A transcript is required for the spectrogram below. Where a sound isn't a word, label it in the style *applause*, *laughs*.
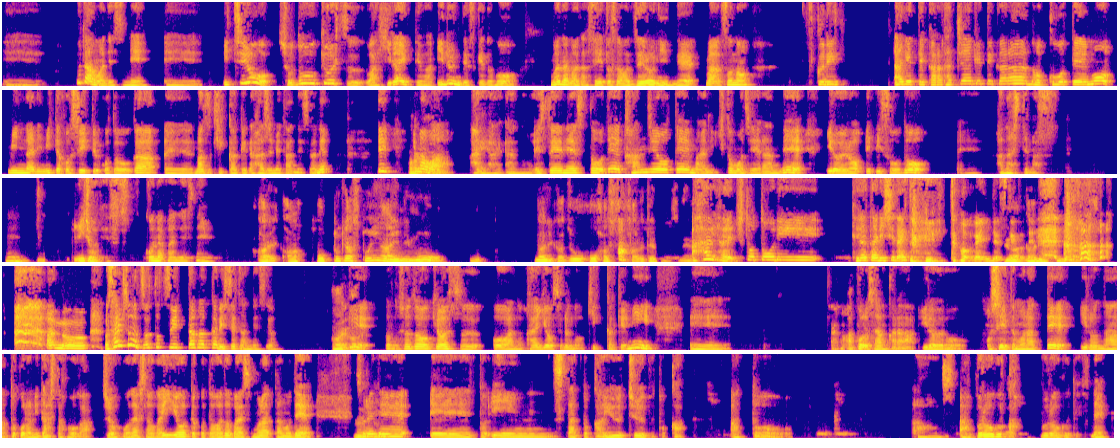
えー普段はですね、えー一応、書道教室は開いてはいるんですけども、まだまだ生徒さんは0人で、まあ、その、作り上げてから、立ち上げてからの工程もみんなに見てほしいということが、えーまずきっかけで始めたんですよね。で、今は、はいはい、あの、SNS 等で漢字をテーマに一文字選んで、いろいろエピソードを、えー話してます。うん。以上です。こんな感じですね。はい。あ、ポッドキャスト以外にも何か情報発信されてるんですねあ。はいはい。一通り手当たり次第と言った方がいいんですけどね。手当たり次第 *laughs* あの、最初はずっとツイッターばっかりしてたんですよ。はいはい。で、この書道教室をあの開業するのをきっかけに、えーあの、アポロさんからいろいろ教えてもらって、いろんなところに出した方が、情報を出した方がいいよってことをアドバイスもらったので、それうんうん、で、えっと、インスタとか YouTube とか、あと、あ、あブログか。ブログですね。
